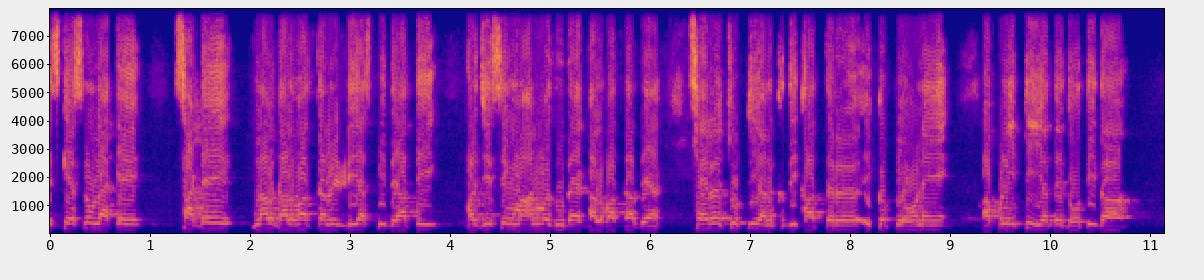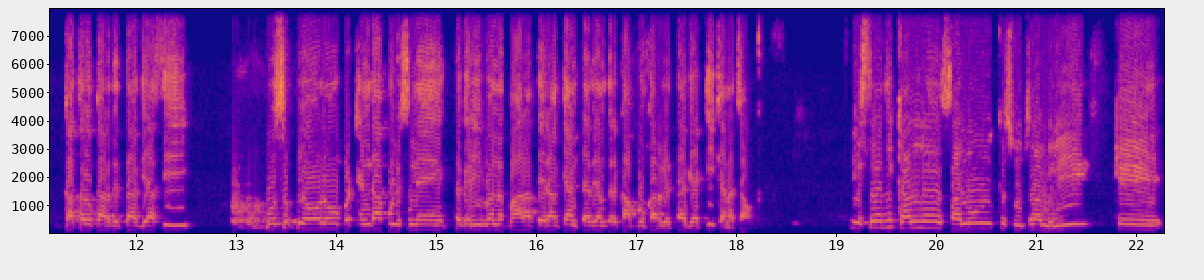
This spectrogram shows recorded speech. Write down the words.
ਇਸ ਕੇਸ ਨੂੰ ਲੈ ਕੇ ਸਾਡੇ ਨਾਲ ਗੱਲਬਾਤ ਕਰਨ ਲਈ ਡੀਐਸਪੀ ਦਿਹਾਤੀ ਹਰਜੀਤ ਸਿੰਘ ਮਾਨ ਮੌਜੂਦ ਹੈ। ਗੱਲਬਾਤ ਕਰਦੇ ਆ ਸਰ, ਝੂਠੀ ਅਣਖ ਦੀ ਖਾਤਰ ਇੱਕ ਪਿਓ ਨੇ ਆਪਣੀ ਧੀ ਅਤੇ ਦੋਤੀ ਦਾ ਕਤਲ ਕਰ ਦਿੱਤਾ ਗਿਆ ਸੀ। ਉਸ ਪਿਓ ਨੂੰ ਬਠਿੰਡਾ ਪੁਲਿਸ ਨੇ ਤਕਰੀਬਨ 12-13 ਘੰਟੇ ਦੇ ਅੰਦਰ ਕਾਬੂ ਕਰ ਲਿੱਤਾ ਗਿਆ। ਕੀ ਕਹਿਣਾ ਚਾਹੋਗੇ? ਇਸ ਤਰ੍ਹਾਂ ਦੀ ਕੱਲ ਸਾਨੂੰ ਇੱਕ ਸੂਚਨਾ ਮਿਲੀ ਕਿ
